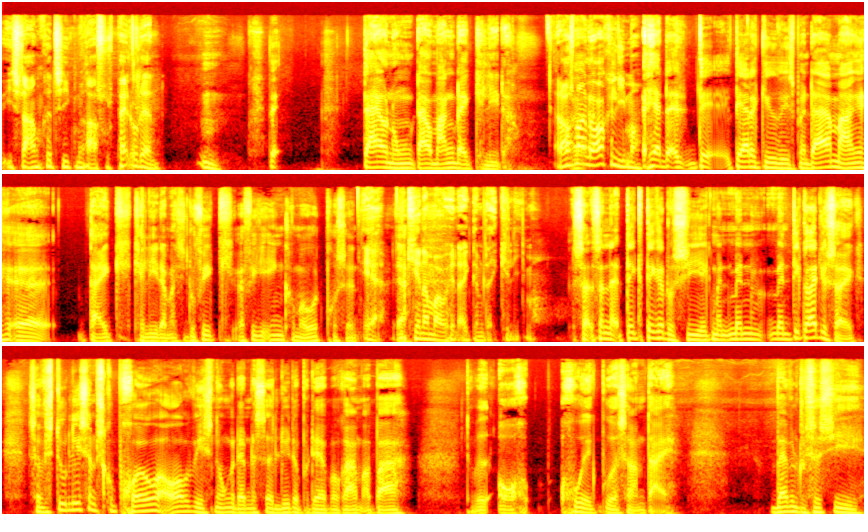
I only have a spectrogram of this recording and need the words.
islamkritik med Rasmus Paludan. Mm. Der er jo nogen, der er jo mange, der ikke kan lide dig. Er der også mange, der også kan lide mig? Ja, det, det er der givetvis, men der er mange, øh, der ikke kan lide dig. Man siger, du fik, hvad fik 1,8 procent. Ja, de ja. kender mig jo heller ikke, dem der ikke kan lide mig. Så, sådan, det, det kan du sige, ikke? Men, men, men det gør de jo så ikke. Så hvis du ligesom skulle prøve at overbevise nogle af dem, der sidder og lytter på det her program, og bare, du ved, overhovedet ikke bryder sig om dig, hvad vil du så sige,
